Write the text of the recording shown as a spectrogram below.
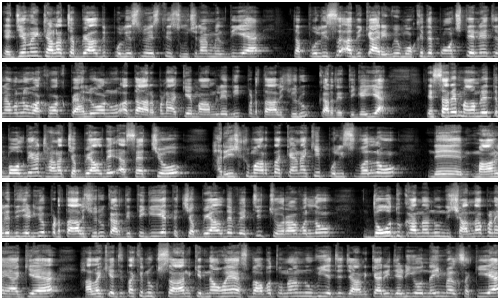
ਤੇ ਜਿਵੇਂ ਹੀ ਥਾਣਾ ਚੱਬਿਆਲ ਦੀ ਪੁਲਿਸ ਨੂੰ ਇਸ ਦੀ ਸੂਚਨਾ ਮਿਲਦੀ ਹੈ, ਤਾਂ ਪੁਲਿਸ ਅਧਿਕਾਰੀ ਵੀ ਮੌਕੇ ਤੇ ਪਹੁੰਚਦੇ ਨੇ, ਜਿਨ੍ਹਾਂ ਵੱਲੋਂ ਵੱਖ-ਵੱਖ ਪਹਿਲੂਆਂ ਨੂੰ ਆਧਾਰ ਬਣਾ ਕੇ ਮਾਮਲੇ ਦੀ ਪੜਤਾਲ ਸ਼ੁਰੂ ਕਰ ਦਿੱਤੀ ਗਈ ਹੈ। ਇਸ ਸਾਰੇ ਮਾਮਲੇ ਤੇ ਬੋਲਦੇ ਹਾਂ ਥਾਣਾ ਚੱਬਿਆਲ ਦੇ ਐਸਐਚਓ ਹਰੀਸ਼ ਕੁਮਾਰ ਦਾ ਕਹਿਣਾ ਕਿ ਪੁਲਿਸ ਵੱਲੋਂ ਦੇ ਮਾਮਲੇ ਦੀ ਜਿਹੜੀ ਉਹ ਪੜਤਾਲ ਸ਼ੁਰੂ ਕਰ ਦਿੱਤੀ ਗਈ ਹੈ ਤੇ ਚੱਬਿਆਲ ਦੇ ਵਿੱਚ ਚੋਰਾਂ ਵੱਲੋਂ ਦੋ ਦੁਕਾਨਾਂ ਨੂੰ ਨਿਸ਼ਾਨਾ ਬਣਾਇਆ ਗਿਆ ਹੈ। ਹਾਲਾਂਕਿ ਅਜੇ ਤੱਕ ਨੁਕਸਾਨ ਕਿੰਨਾ ਹੋਇਆ ਇਸ ਬਾਬਤ ਉਹਨਾਂ ਨੂੰ ਵੀ ਅਜੇ ਜਾਣਕਾਰੀ ਜਿਹੜੀ ਉਹ ਨਹੀਂ ਮਿਲ ਸਕੀ ਹੈ।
